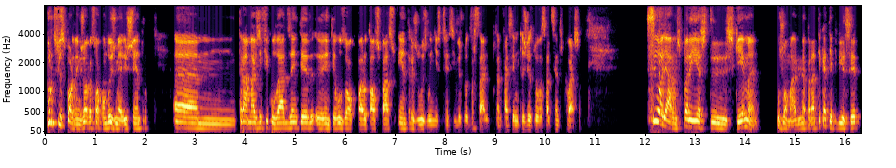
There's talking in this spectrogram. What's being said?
porque se o Sporting joga só com dois médios centro, um, terá mais dificuldades em ter em tê-los a ocupar o tal espaço entre as duas linhas defensivas do adversário. Portanto, vai ser muitas vezes o avançado centro que baixa. Se olharmos para este esquema, o João Mário, na prática, até podia ser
